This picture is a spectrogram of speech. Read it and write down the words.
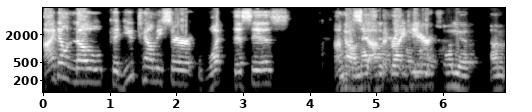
I don't know. Could you tell me, sir, what this is? I'm No, going to stop it right thing. here. Show you. I'm,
